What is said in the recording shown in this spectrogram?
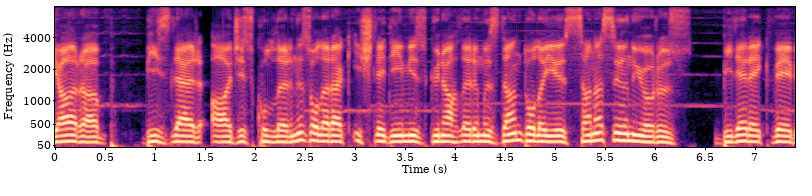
Ya Rab, bizler aciz kullarınız olarak işlediğimiz günahlarımızdan dolayı sana sığınıyoruz. Bilerek ve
